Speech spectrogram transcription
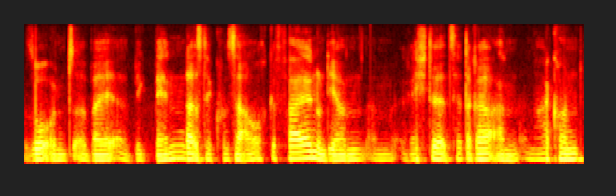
So, und äh, bei äh, Big Ben, da ist der Kurs ja auch gefallen und die haben ähm, Rechte etc. an Narcon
